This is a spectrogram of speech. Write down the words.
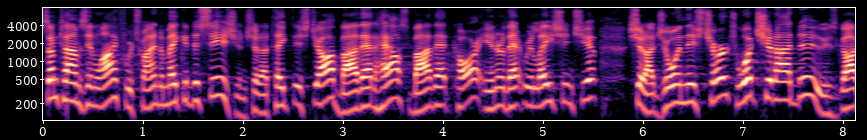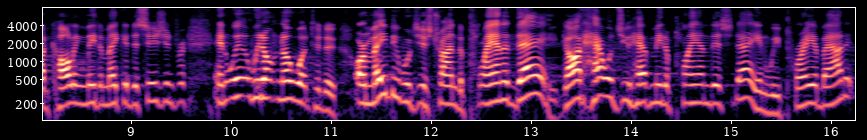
Sometimes in life, we're trying to make a decision. Should I take this job, buy that house, buy that car, enter that relationship? Should I join this church? What should I do? Is God calling me to make a decision for? And we, we don't know what to do. Or maybe we're just trying to plan a day. God, how would you have me to plan this day? And we pray about it.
